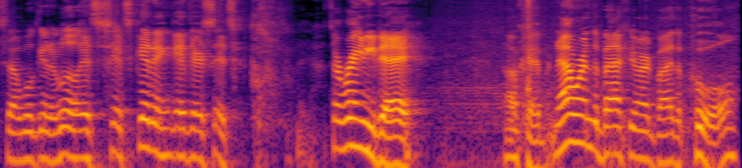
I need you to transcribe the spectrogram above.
So we'll get a little, it's, it's getting, it, there's, it's, it's a rainy day. Okay, but now we're in the backyard by the pool.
